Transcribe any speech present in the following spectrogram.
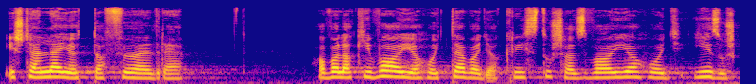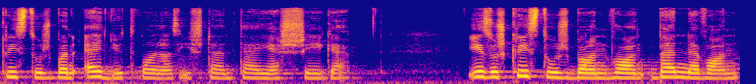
Isten lejött a földre, Ha valaki vallja, hogy te vagy a Krisztus, az vallja, hogy Jézus Krisztusban együtt van az Isten teljessége. Jézus Krisztusban van, benne van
